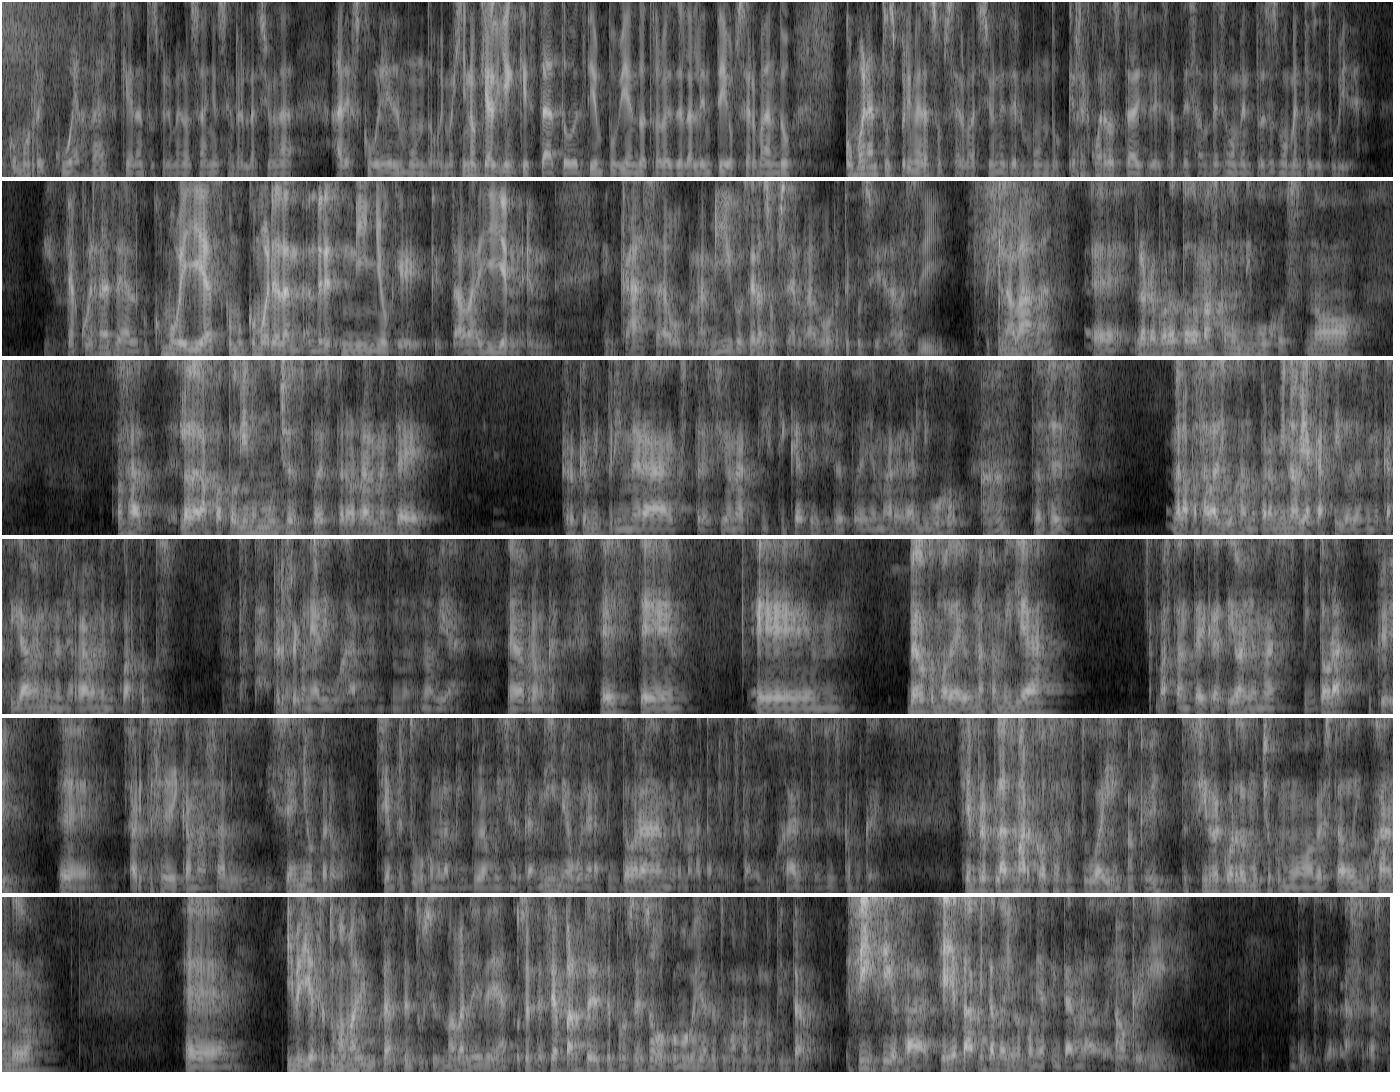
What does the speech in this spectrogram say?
¿Cómo, recuerdas que eran tus primeros años en relación a, descubrir el mundo? Me imagino que alguien que está todo el tiempo viendo a través de la lente y observando, ¿cómo eran tus primeras observaciones del mundo? ¿Qué recuerdos traes de, ese momento, esos momentos de tu vida? ¿Te acuerdas de algo? ¿Cómo veías? ¿Cómo, cómo era el Andrés niño que, estaba ahí en, casa o con amigos? ¿Eras observador? ¿Te considerabas así? ¿Te clavabas? Eh, lo recuerdo todo más como en dibujos. No o sea, lo de la foto vino mucho después, pero realmente creo que mi primera expresión artística, si así se le puede llamar, era el dibujo. Entonces me la pasaba dibujando. Para mí no había castigo. O sea, si me castigaban y me encerraban en mi cuarto, pues no importaba. Me ponía a dibujar, ¿no? no, había, no había bronca. Este. Eh, vengo como de una familia bastante creativa. Mi mamá es pintora. Ok. Eh, ahorita se dedica más al diseño, pero siempre estuvo como la pintura muy cerca de mí. Mi abuela era pintora, mi hermana también le gustaba dibujar, entonces como que siempre plasmar cosas estuvo ahí. Okay. Entonces sí recuerdo mucho como haber estado dibujando. Eh, ¿Y veías a tu mamá dibujar? ¿Te entusiasmaba la idea? O sea, ¿te hacía parte de ese proceso o cómo veías a tu mamá cuando pintaba? Sí, sí, o sea, si ella estaba pintando yo me ponía a pintar a un lado de ella. Ah, y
